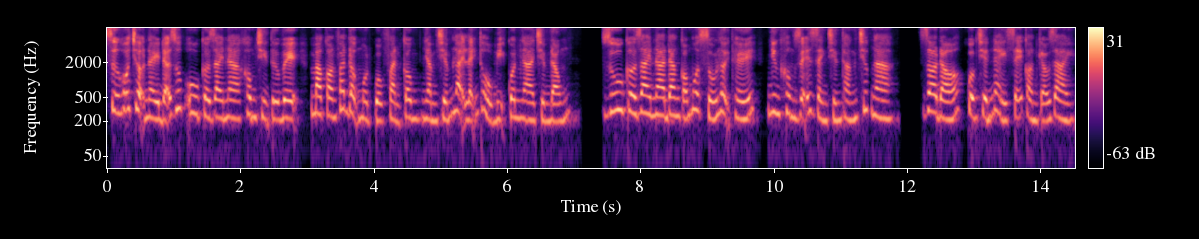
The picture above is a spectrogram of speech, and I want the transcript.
Sự hỗ trợ này đã giúp Ukraine không chỉ tự vệ mà còn phát động một cuộc phản công nhằm chiếm lại lãnh thổ bị quân Nga chiếm đóng. Dù Ukraine đang có một số lợi thế nhưng không dễ giành chiến thắng trước Nga. Do đó, cuộc chiến này sẽ còn kéo dài.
